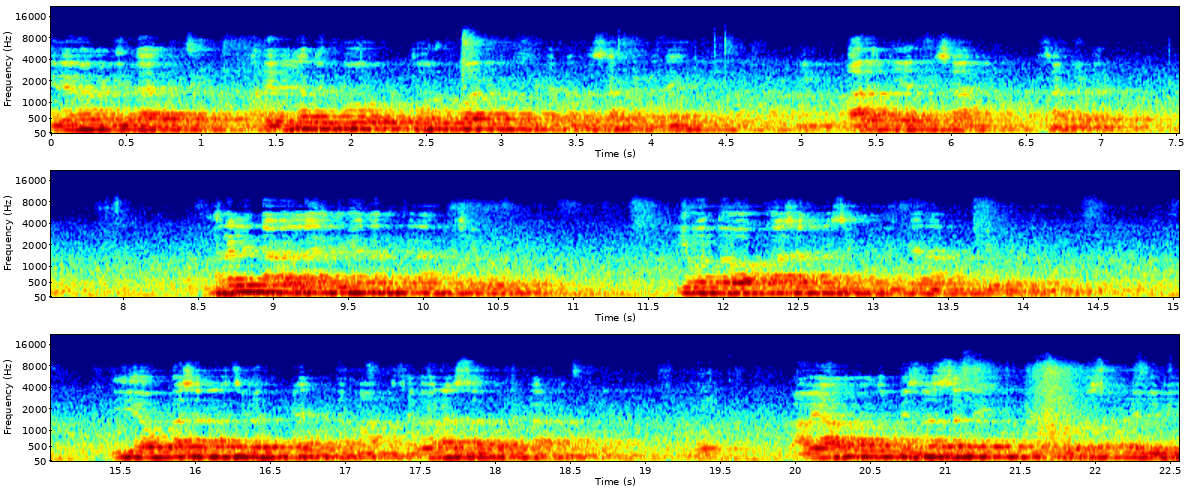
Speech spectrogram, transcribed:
ಏನೇನೋ ನಡೀತಾ ಇದೆ ಅದೆಲ್ಲದಕ್ಕೂ ಪೂರ್ವವಾಗಿ ಬಂದಿರತಕ್ಕಂಥ ಸಂಘಟನೆ ಈ ಭಾರತೀಯ ಕಿಸಾನ್ ಸಂಘಟನೆ. ಇದರಲ್ಲಿ ನಾವೆಲ್ಲ ಇದ್ದೀವಿ ಅನ್ನೋದಕ್ಕೆ ನಾನು ಖುಷಿ ಪಡ್ತೀನಿ. ಈ ಒಂದು ಅವಕಾಶ ನನಗೆ ಸಿಕ್ಕಿದ್ದಕ್ಕೆ ನಾನು ಖುಷಿ ಪಡ್ತೀನಿ. ಈ ಅವಕಾಶ ನನಗೆ ಸಿಗೋದಕ್ಕೆ ನಮ್ಮ ಸೆಲ್ವರಾಜ್ ಸರ್ ಕಾರಣ ನಾವು ಯಾವುದೋ ಒಂದು ಬಿಸ್ನೆಸ್ಸಲ್ಲಿ ತೊಡಗಿಸ್ಕೊಂಡಿದ್ದೀವಿ.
